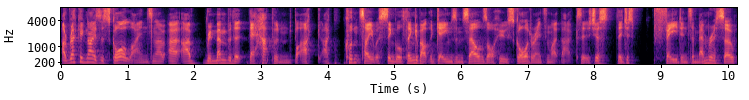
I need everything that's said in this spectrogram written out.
I recognise the score lines and I, I, I, remember that they happened, but I, I couldn't tell you a single thing about the games themselves or who scored or anything like that because it's just, they just fade into memory. So,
